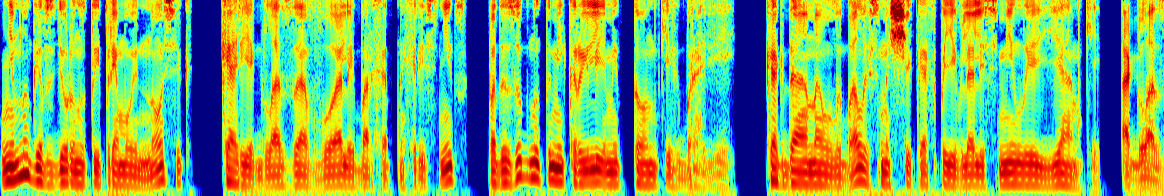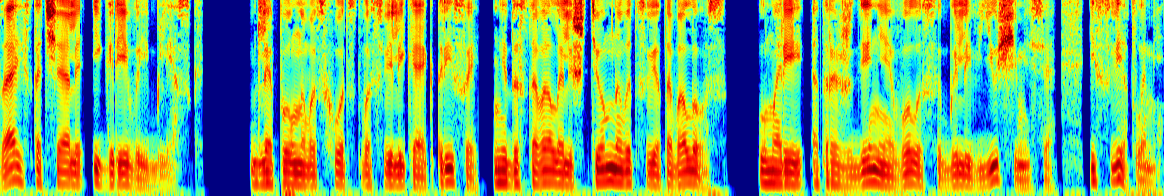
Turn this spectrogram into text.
немного вздернутый прямой носик, карие глаза в вуале бархатных ресниц под изогнутыми крыльями тонких бровей. Когда она улыбалась, на щеках появлялись милые ямки, а глаза источали игривый блеск. Для полного сходства с великой актрисой недоставало лишь темного цвета волос. У Марии от рождения волосы были вьющимися и светлыми,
